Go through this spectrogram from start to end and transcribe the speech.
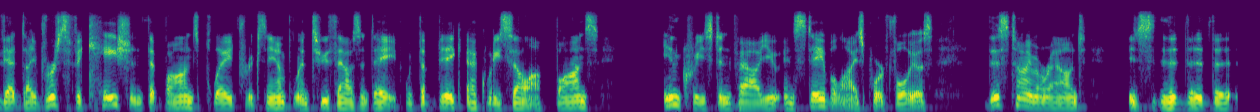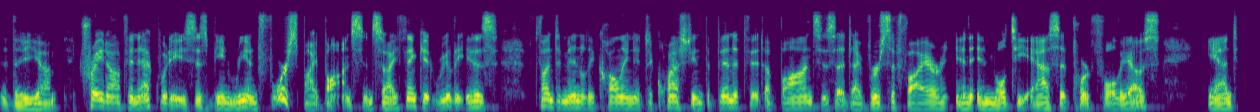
that diversification that bonds played, for example, in 2008 with the big equity sell off, bonds increased in value and stabilized portfolios. This time around, it's the the the, the um, trade-off in equities is being reinforced by bonds, and so I think it really is fundamentally calling into question the benefit of bonds as a diversifier in in multi-asset portfolios, and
